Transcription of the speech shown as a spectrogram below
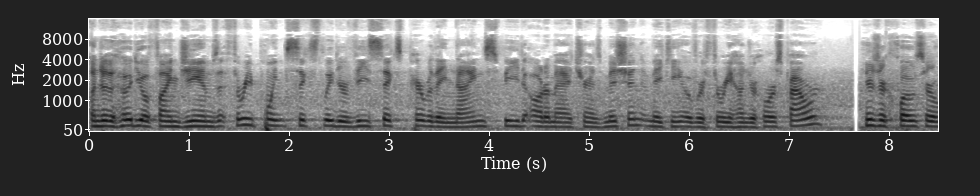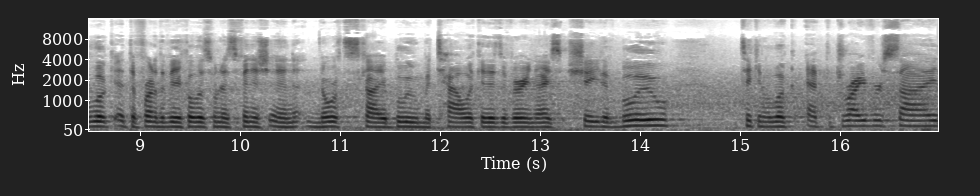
Under the hood, you'll find GM's 3.6 liter V6 paired with a 9 speed automatic transmission, making over 300 horsepower. Here's a closer look at the front of the vehicle. This one is finished in North Sky Blue Metallic. It is a very nice shade of blue. Taking a look at the driver's side.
